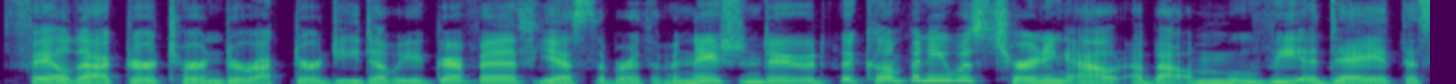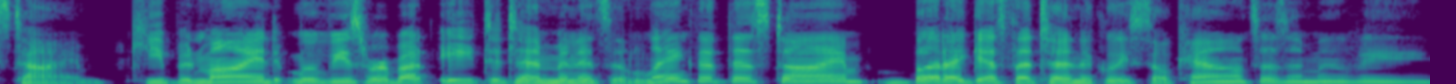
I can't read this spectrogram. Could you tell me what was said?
failed actor turned director D.W. Griffith, yes, the birth of a nation dude, the company was churning out about a movie a day at this time. Keep in mind, movies were about 8 to 10 minutes in length at this time, but I guess that technically still counts as a movie.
